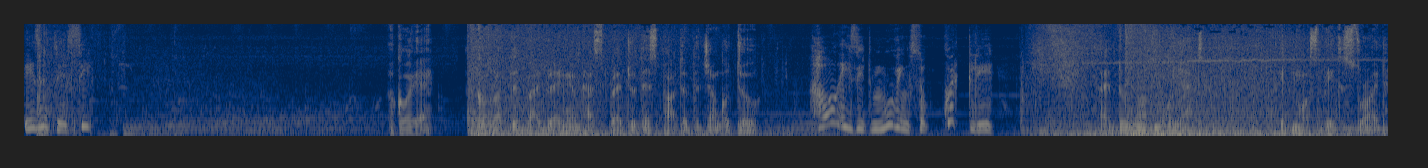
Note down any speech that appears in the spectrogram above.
Is it a secret? Okoye, corrupted vibranium has spread to this part of the jungle too. How is it moving so quickly? I do not know yet. It must be destroyed.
